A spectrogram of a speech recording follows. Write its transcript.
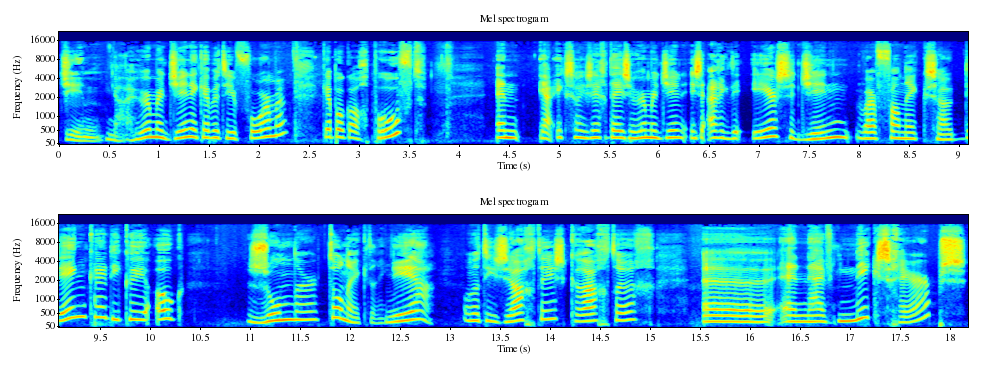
Gin. Ja, Hermit Gin, ik heb het hier voor me. Ik heb ook al geproefd. En ja, ik zou je zeggen, deze Hermit Gin is eigenlijk de eerste gin waarvan ik zou denken, die kun je ook zonder tonic drinken. Ja, Omdat die zacht is, krachtig eh, en hij heeft niks scherps.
